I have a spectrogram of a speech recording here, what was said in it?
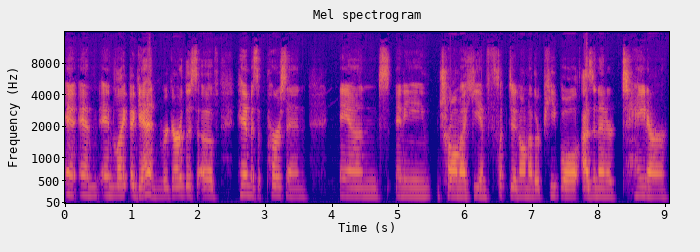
and and, and like again, regardless of him as a person and any trauma he inflicted on other people as an entertainer,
